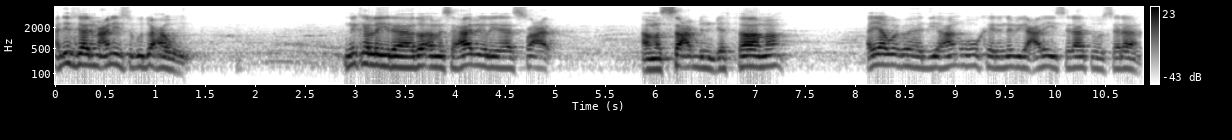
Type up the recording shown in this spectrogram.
Xadiidkani macnihiisa guud waxaa weeye. Ninka la yidhaahdo ama saxaabiga la yidhahdo sacb ama sacb bin jathama ayaa wuxuu hadiye ahaan ugu keenay nabiga calayhi salaatu wasalaam.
